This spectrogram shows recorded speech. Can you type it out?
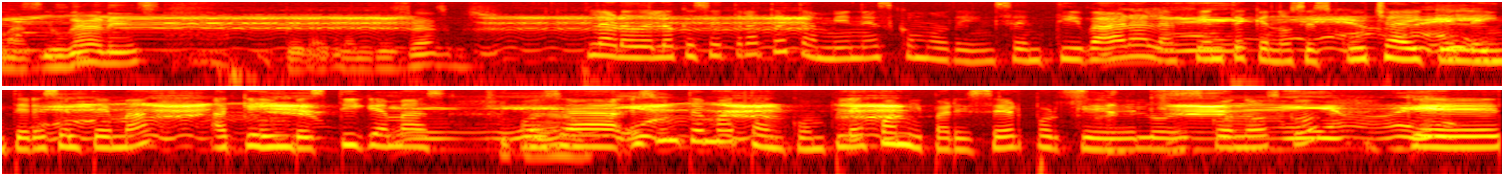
más lugares, pero a grandes rasgos. Claro, de lo que se trata también es como de incentivar a la gente que nos escucha y que le interese el tema a que investigue más. Sí, O sea, es un tema tan complejo a mi parecer porque lo desconozco que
